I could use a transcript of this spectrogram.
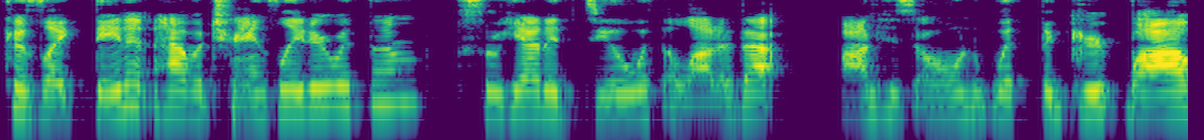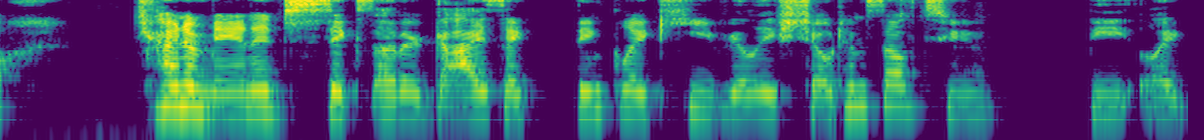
because like they didn't have a translator with them, so he had to deal with a lot of that on his own with the group while trying to manage six other guys. I think like he really showed himself to be like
